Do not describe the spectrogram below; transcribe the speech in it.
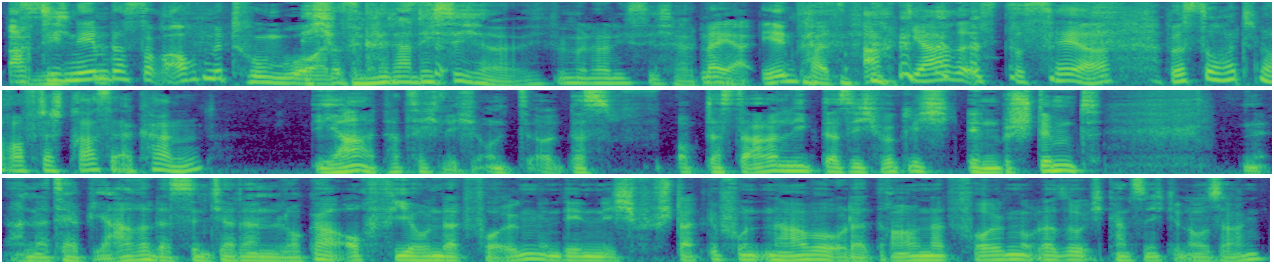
Ach, die nehmen das doch auch mit Humor. Ich Das bin mir da nicht sicher. Ich bin mir da nicht sicher. Naja, jedenfalls, acht Jahre ist das her. Wirst du heute noch auf der Straße erkannt? Ja, tatsächlich. Und äh, das, ob das daran liegt, dass ich wirklich in bestimmt anderthalb Jahre, das sind ja dann locker auch 400 Folgen, in denen ich stattgefunden habe oder 300 Folgen oder so, ich kann es nicht genau sagen.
